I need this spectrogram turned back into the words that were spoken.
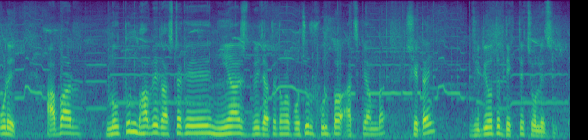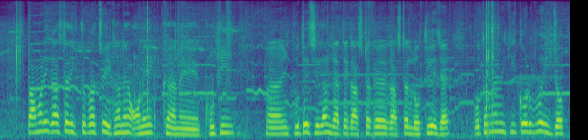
করে আবার নতুনভাবে গাছটাকে নিয়ে আসবে যাতে তোমরা প্রচুর ফুল পাও আজকে আমরা সেটাই ভিডিওতে দেখতে চলেছি। তো আমার এই গাছটা দেখতে পাচ্ছ, এখানে অনেক মানে খুঁটি আমি পুঁতেছিলাম যাতে গাছটাকে, গাছটা লতিয়ে যায়। প্রথমে আমি কি করব, এই যত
